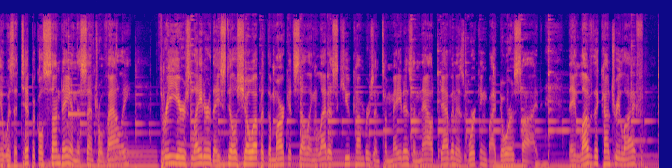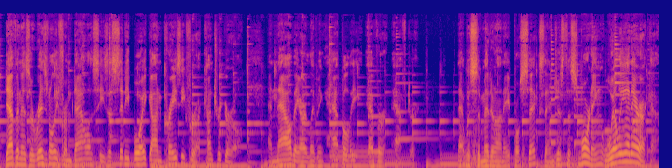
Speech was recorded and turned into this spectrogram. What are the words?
It was a typical Sunday in the Central Valley. Three years later, they still show up at the market selling lettuce, cucumbers, and tomatoes, and now Devin is working by Dora's side. They love the country life. Devin is originally from Dallas. He's a city boy gone crazy for a country girl. And now they are living happily ever after. That was submitted on April 6th. And just this morning, Willie and Erica.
